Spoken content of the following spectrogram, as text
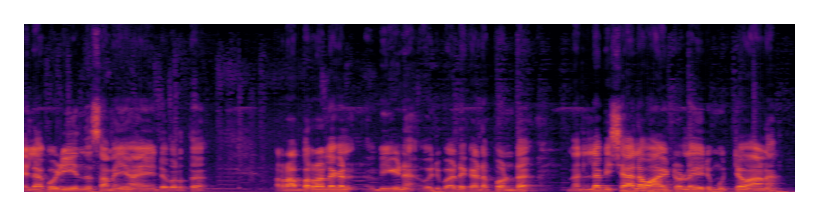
ഇല കൊഴിയുന്ന സമയമായതിന്റെ പുറത്ത് റബ്ബറലകൾ വീണ് ഒരുപാട് കിടപ്പുണ്ട്. നല്ല വിശാലമായിട്ടുള്ള ഒരു മുറ്റമാണ്.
